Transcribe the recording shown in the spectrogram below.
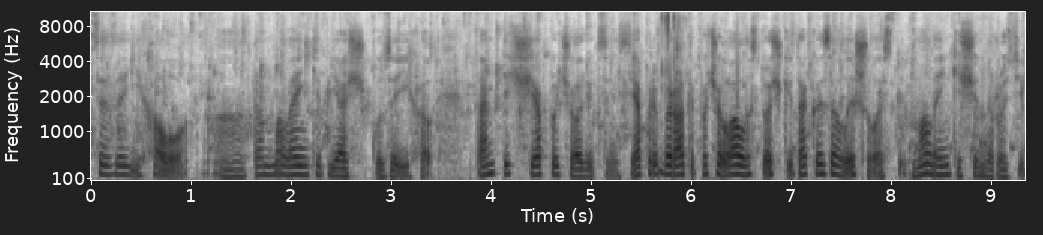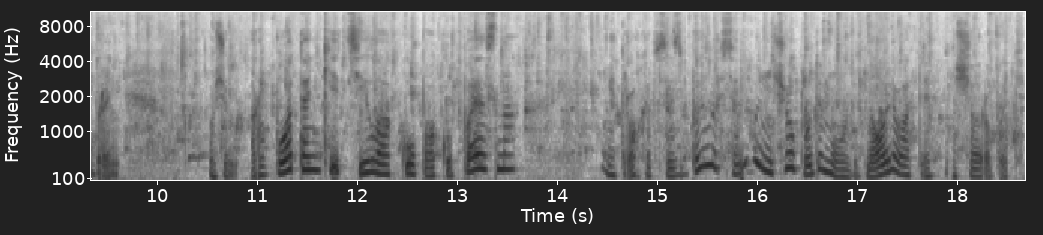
все заїхало. Там маленькі в ящику заїхали. Там підщепи чоловік заніс. Я прибирати почала листочки, так і залишилась тут. Маленькі ще не розібрані. В общем, роботаньки, ціла купа купезна. І трохи все збилося. Ну нічого, будемо відновлювати. А що робити?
